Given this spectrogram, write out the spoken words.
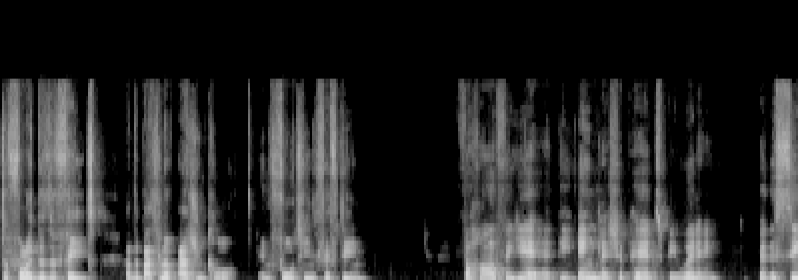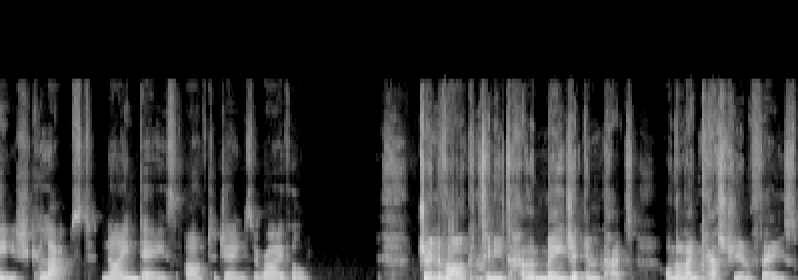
to follow the defeat at the Battle of Agincourt in 1415. For half a year, the English appeared to be winning, but the siege collapsed nine days after Joan's arrival. Joan of Arc continued to have a major impact on the Lancastrian phase,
